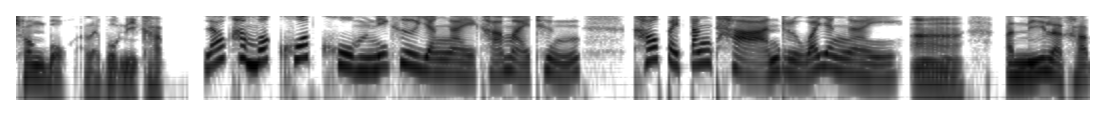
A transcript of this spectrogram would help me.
ช่องบกอะไรพวกนี้ครับ แล้วคำว่าควบคุมนี่คือยังไงคะ หมายถึงเข้าไปตั้งฐานหรือว่ายังไง อ่า อันนี้แหละครับ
